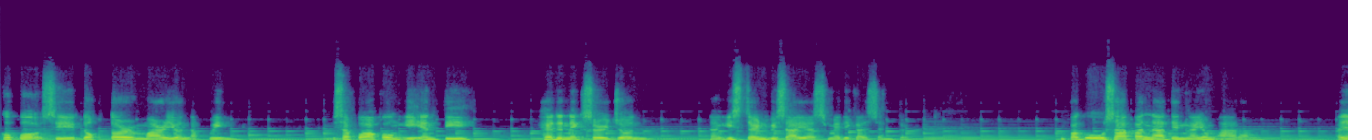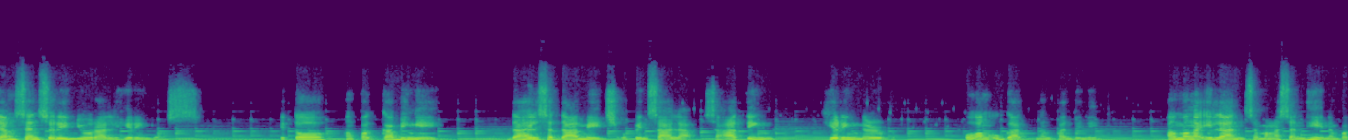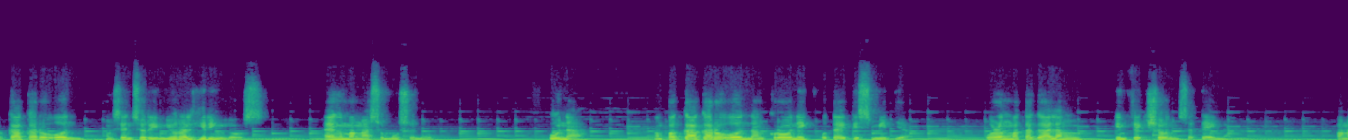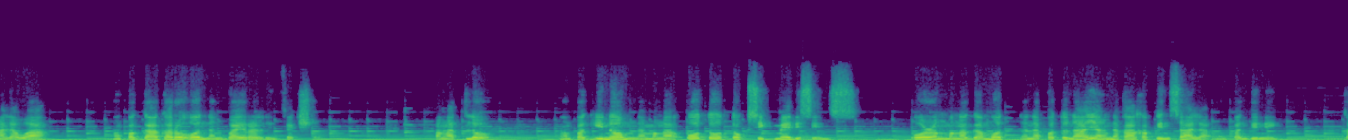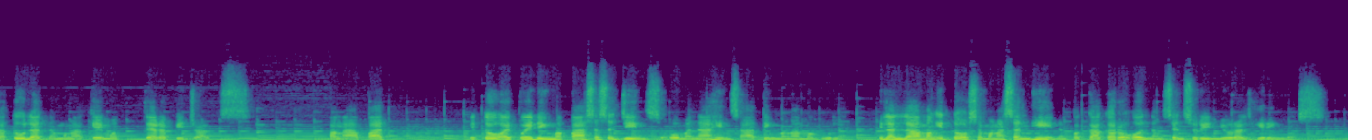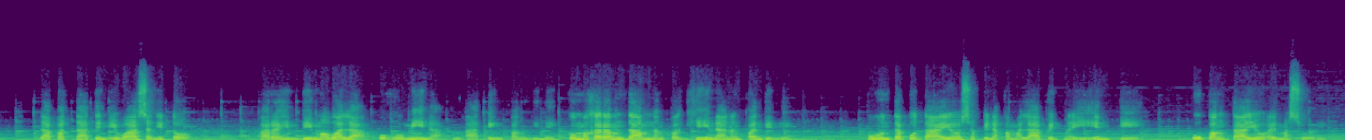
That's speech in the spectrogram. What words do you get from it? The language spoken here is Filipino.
Ako po si Dr. Marion Aquin. Isa po akong ENT Head and Neck Surgeon ng Eastern Visayas Medical Center. Ang pag-uusapan natin ngayong araw ay ang sensory neural hearing loss. Ito ang pagkabingi dahil sa damage o pinsala sa ating hearing nerve o ang ugat ng pandinig. Ang mga ilan sa mga sanhi ng pagkakaroon ng sensory neural hearing loss ay ang mga sumusunod. Una, ang pagkakaroon ng chronic otitis media o ang matagalang infeksyon sa tenga. Pangalawa, ang pagkakaroon ng viral infection. Pangatlo, ang pag-inom ng mga ototoxic medicines o ang mga gamot na napatunayang nakakapinsala ng pandinig katulad ng mga chemotherapy drugs. Pang-apat, ito ay pwedeng mapasa sa genes o manahin sa ating mga magulang. Ilan lamang ito sa mga sanhi ng pagkakaroon ng sensory neural hearing loss. Dapat natin iwasan ito para hindi mawala o humina ang ating pangdinig. Kung makaramdam ng paghina ng pandinig, pumunta po tayo sa pinakamalapit na ENT upang tayo ay masuri.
